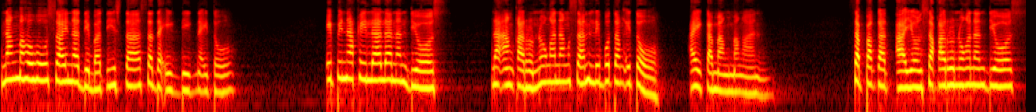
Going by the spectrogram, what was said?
ng mahuhusay na debatista sa daigdig na ito? Ipinakilala ng Diyos na ang karunungan ng sanlibutang ito ay kamangmangan sapagkat ayon sa karunungan ng Diyos,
